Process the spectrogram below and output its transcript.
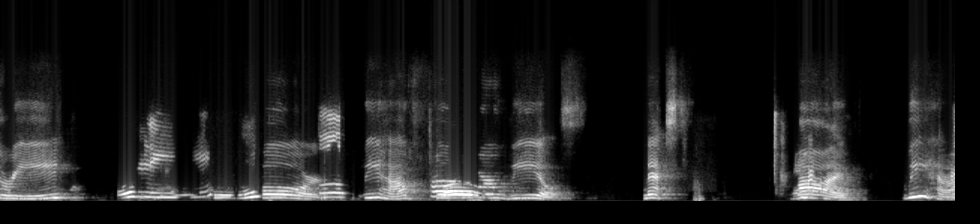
three, four. We have four wheels. Next, five. We have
